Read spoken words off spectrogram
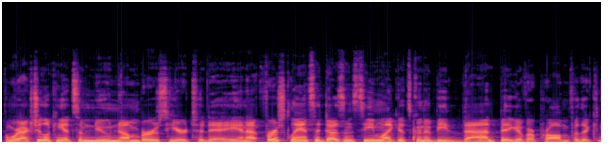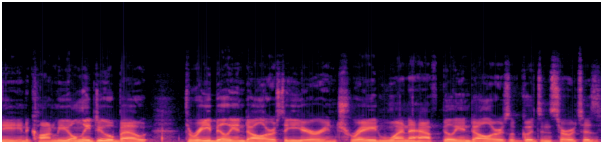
And we're actually looking at some new numbers here today. And at first glance, it doesn't seem like it's going to be that big of a problem for the Canadian economy. We only do about $3 billion a year in trade, $1.5 billion of goods and services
